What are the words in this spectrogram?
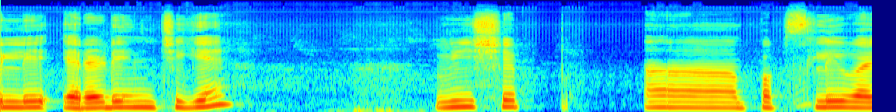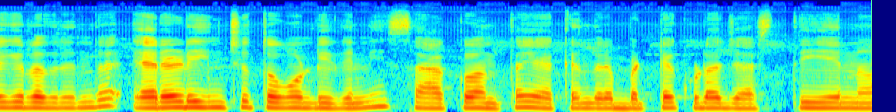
ಇಲ್ಲಿ ಎರಡು ಇಂಚಿಗೆ ವಿ ಶೇಪ್ ಪಪ್ ಸ್ಲೀವ್ ಆಗಿರೋದ್ರಿಂದ ಎರಡು ಇಂಚು ತೊಗೊಂಡಿದ್ದೀನಿ. ಸಾಕು ಅಂತ, ಯಾಕೆಂದರೆ ಬಟ್ಟೆ ಕೂಡ ಜಾಸ್ತಿ ಏನು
